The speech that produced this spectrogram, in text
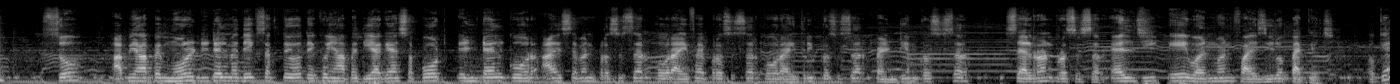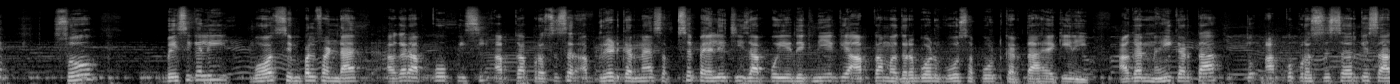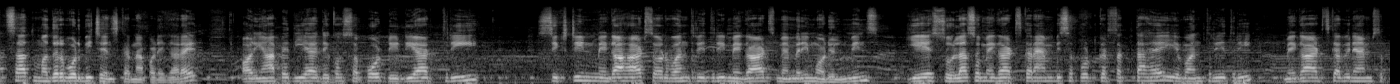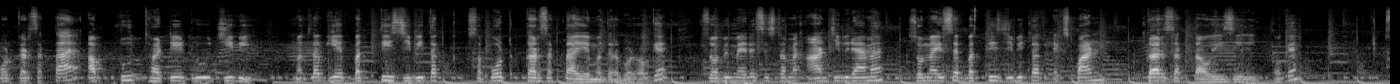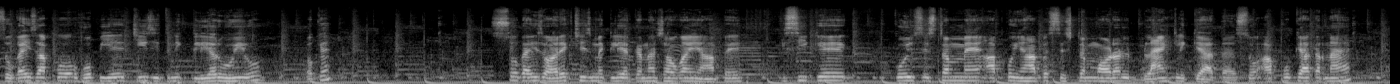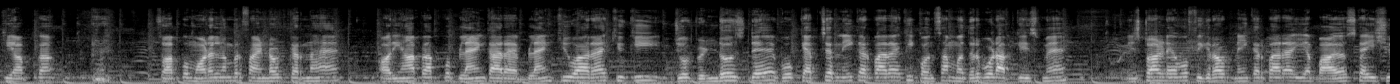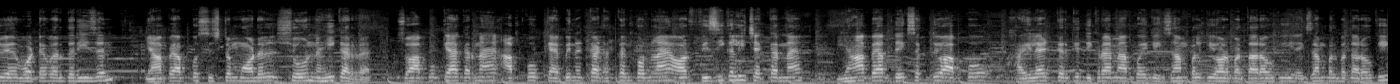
सो आप यहाँ पे मोर डिटेल में देख सकते हो। देखो, यहाँ पे दिया गया है support Intel core I seven processor core I five processor core I three processor Pentium processor Celeron processor L G A one one five zero package okay? So basically बहुत सिंपल फंडा है। अगर आपको पीसी आपका processor upgrade करना है, सबसे पहली चीज़ आपको ये देखनी है कि आपका मदरबोर्ड वो सपोर्ट करता है कि नहीं। अगर नहीं करता तो आपको प्रोसेसर के साथ साथ मदरबोर्ड भी चेंज करना पड़ेगा राइट और यहाँ पे दिया है, देखो support D D R three sixteen mega और one three three mega memory module means ये 1600 मेगाहर्ट्ज का रैम भी सपोर्ट कर सकता है, ये 133 मेगाहर्ट्ज का भी रैम सपोर्ट कर सकता है अप टू 32 जीबी मतलब ये बत्तीस जी तक सपोर्ट कर सकता है ये मदरबोर्ड ओके सो अभी मेरे सिस्टम में आठ जी रैम है सो मैं इसे बत्तीस जी तक एक्सपांड कर सकता हूँ इजीली ओके सो गाइज़ आपको होप ये चीज़ इतनी क्लियर हुई हो ओके सो गाइज़ और एक चीज़ मैं क्लियर करना चाहूँगा यहाँ पे, किसी के कोई सिस्टम में आपको यहाँ पे सिस्टम मॉडल ब्लैंक लिख के आता है सो so आपको क्या करना है कि आपका सो so आपको मॉडल नंबर फाइंड आउट करना है और यहाँ पे आपको ब्लैंक आ रहा है। ब्लैंक क्यों आ रहा है? क्योंकि जो विंडोज़ है वो कैप्चर नहीं कर पा रहा है कि कौन सा मदरबोर्ड आपके इसमें इंस्टॉल्ड है वो फिगर आउट नहीं कर पा रहा है या बायोस का इश्यू है वॉट एवर द रीज़न यहाँ पे आपको सिस्टम मॉडल शो नहीं कर रहा है। सो so, आपको क्या करना है? आपको कैबिनेट का ढक्कन खोलना है और फिजिकली चेक करना है। यहाँ पे आप देख सकते हो आपको हाईलाइट करके दिख रहा है। मैं आपको एक एग्ज़ाम्पल की और बता रहा हूँ कि एग्ज़ाम्पल बता रहा हूँ कि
